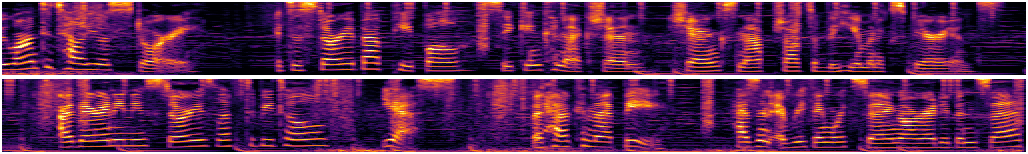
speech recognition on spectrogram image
We want to tell you a story. It's a story about people seeking connection, sharing snapshots of the human experience. Are there any new stories left to be told? Yes. But how can that be? Hasn't everything worth saying already been said?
